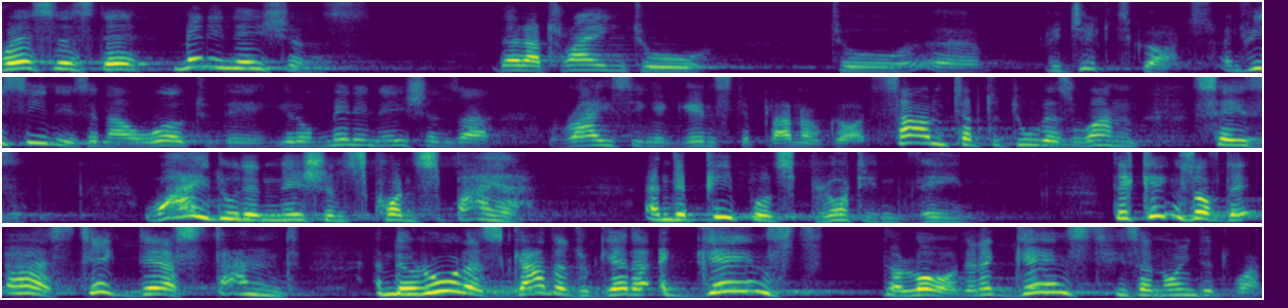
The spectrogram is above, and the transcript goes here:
versus the many nations that are trying to, to uh, reject God. And we see this in our world today. You know, many nations are rising against the plan of God. Psalm chapter 2, verse 1 says, Why do the nations conspire and the peoples plot in vain? The kings of the earth take their stand, and the rulers gather together against the Lord and against his anointed one.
